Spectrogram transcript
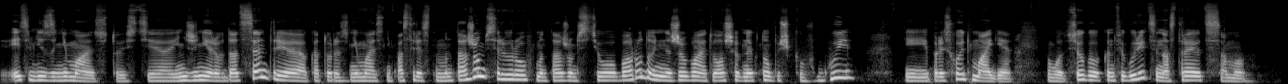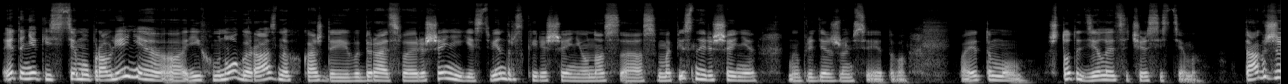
этим не занимаются. То есть э, инженеры в дата-центре, которые занимаются непосредственно монтажом серверов, монтажом сетевого оборудования, нажимают волшебную кнопочку в GUI, и происходит магия. Вот, все конфигурируется и настраивается само. Это некие системы управления, а, их много разных, каждый выбирает свое решение, есть вендорское решение, у нас а, самописное решение, мы придерживаемся этого. Поэтому что-то делается через системы. Также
